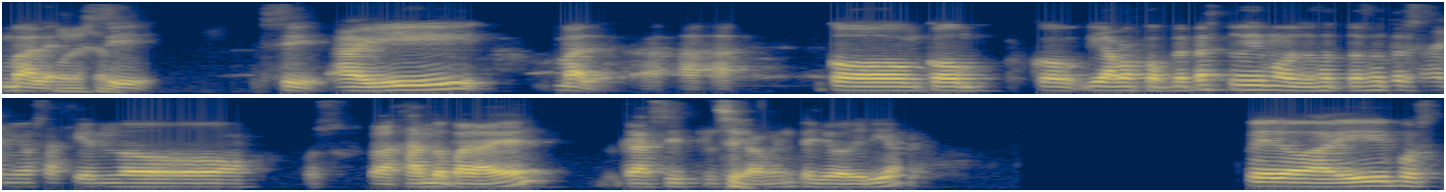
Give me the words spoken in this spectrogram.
Vale, sí. Sí, ahí, vale. Con, digamos, con Pepe estuvimos dos, o tres años haciendo, pues trabajando para él, casi exclusivamente, yo diría. Pero ahí, pues,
